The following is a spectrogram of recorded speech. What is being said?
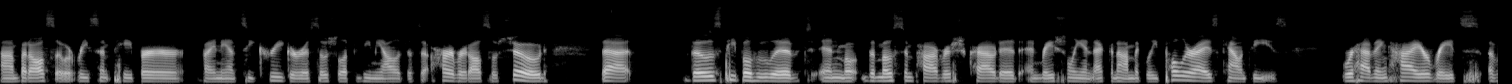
um, but also a recent paper by Nancy Krieger, a social epidemiologist at Harvard, also showed that those people who lived in mo- the most impoverished, crowded, and racially and economically polarized counties were having higher rates of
